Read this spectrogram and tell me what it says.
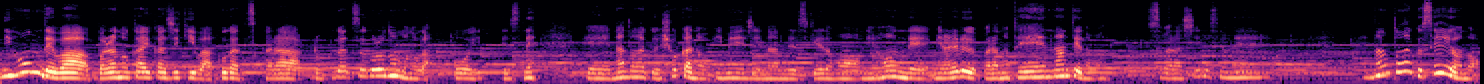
日本ではバラの開花時期は5月から6月頃のものが多いですね。えー、なんとなく初夏のイメージなんですけれども、日本で見られるバラの庭園なんていうのも素晴らしいですよね。なんとなく西洋の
